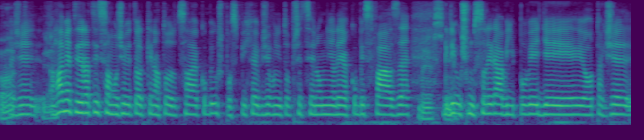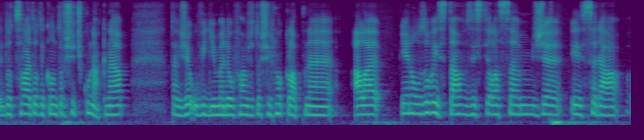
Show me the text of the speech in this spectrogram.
Fakt? Takže že... hlavně ty, ty samoživitelky na to docela jakoby už pospíchají, protože oni to přeci jenom měli jakoby z fáze, no kdy už museli dát výpovědi, jo, takže docela je to teď trošičku naknap, takže uvidíme, doufám, že to všechno klapne, ale je nouzový stav, zjistila jsem, že i se dá uh,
